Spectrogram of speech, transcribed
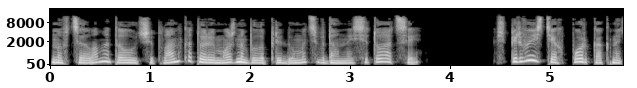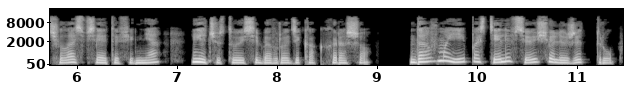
но в целом это лучший план, который можно было придумать в данной ситуации. Впервые с тех пор, как началась вся эта фигня, я чувствую себя вроде как хорошо. Да, в моей постели все еще лежит труп,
